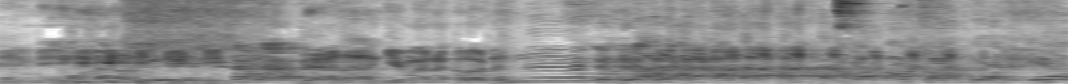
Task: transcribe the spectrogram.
Ini. Darah gimana kalau dengar? Gak apa-apa biar dia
